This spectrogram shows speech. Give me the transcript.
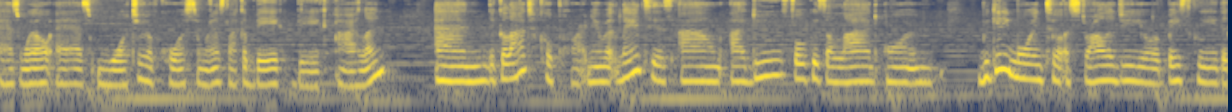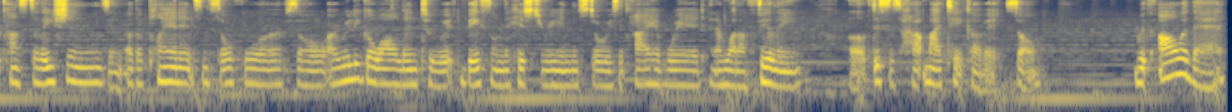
as well as water, of course, so it's like a big, big island. And the galactical part near Atlantis, um, I do focus a lot on. We're getting more into astrology or basically the constellations and other planets and so forth. So I really go all into it based on the history and the stories that I have read and what I'm feeling. Uh, this is how my take of it. So, with all of that,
